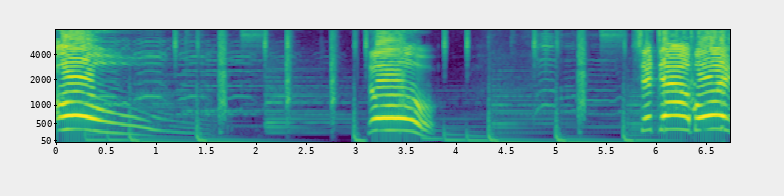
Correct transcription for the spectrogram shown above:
Oh! No! Sit down, boy!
